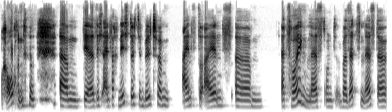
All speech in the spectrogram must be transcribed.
brauchen, ähm, der sich einfach nicht durch den Bildschirm eins zu eins ähm, erzeugen lässt und übersetzen lässt. Da,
